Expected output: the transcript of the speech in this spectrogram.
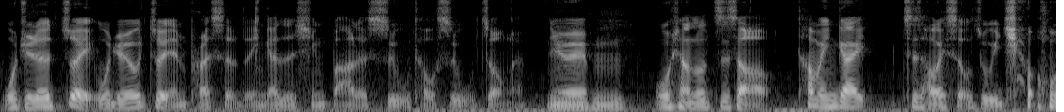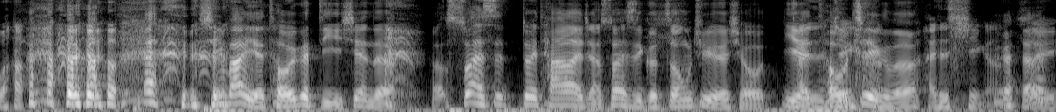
我觉得最我觉得最 impressive 的应该是辛巴的十五投十五中哎，因为我想说至少他们应该至少会守住一球吧。辛巴也投一个底线的，呃算是对他来讲算是一个中距的球，也投进了。还是信啊，所以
